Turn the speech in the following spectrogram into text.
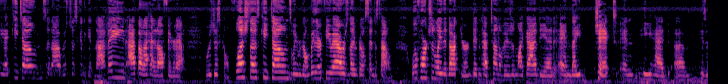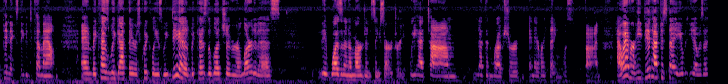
He had ketones, and I was just gonna get an IV. And I thought I had it all figured out. I Was just gonna flush those ketones. We were gonna be there a few hours, and they were gonna send us home. Well, fortunately, the doctor didn't have tunnel vision like I did, and they checked, and he had um, his appendix needed to come out. And because we got there as quickly as we did, because the blood sugar alerted us, it wasn't an emergency surgery. We had time, nothing ruptured, and everything was fine. However, he did have to stay. It was, you know, it was a,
